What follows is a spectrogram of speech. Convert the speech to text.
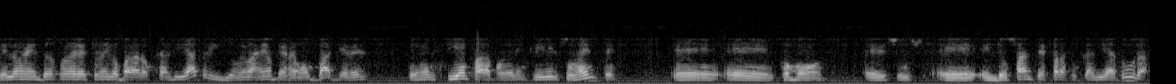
que es los endosos electrónicos para los candidatos, y yo me imagino que Ramón va a querer tener 100 para poder inscribir su gente eh, eh, como eh, sus endosantes para sus candidaturas.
